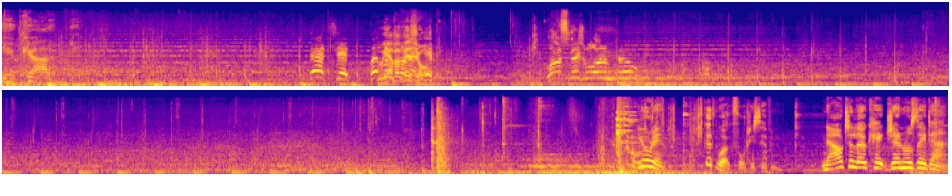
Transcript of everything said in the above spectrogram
You got him. That's it! Let Do we have a visual? hippie. Last visual on him, too. You're in. Good work, 47. Now to locate General Zaydan.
